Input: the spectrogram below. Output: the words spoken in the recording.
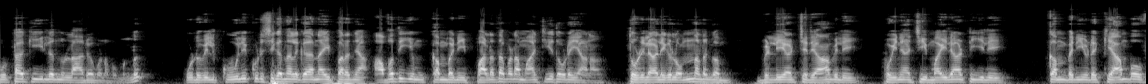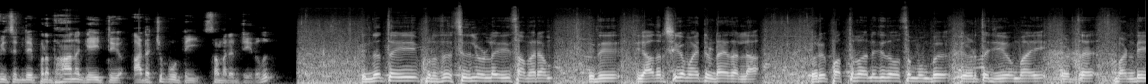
കൂട്ടാക്കിയില്ലെന്നുള്ള ആരോപണവുമുണ്ട്. ഒടുവിൽ കൂലിക്കുടിശ്ശിക നൽകാനായി പറഞ്ഞ അവധിയും കമ്പനി പലതവണ മാറ്റിയതോടെയാണ് തൊഴിലാളികൾ ഒന്നടങ്കം വെള്ളിയാഴ്ച രാവിലെ പൊയ്നാച്ചി മൈലാട്ടിയിലെ കമ്പനിയുടെ ക്യാമ്പ് ഓഫീസിന്റെ പ്രധാന ഗേറ്റ് അടച്ചുപൂട്ടി സമരം ചെയ്തത്. ഇന്നത്തെ ഈ പ്രദേശത്തിലുള്ള ഈ സമരം ഇത് യാദർശികമായിട്ടുണ്ടായതല്ല. ഒരു പത്ത് പതിനഞ്ച് ദിവസം മുമ്പ് എടുത്ത ജീവമായി എടുത്ത വണ്ടി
